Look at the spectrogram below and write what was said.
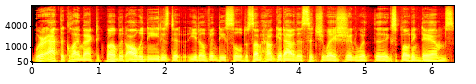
we're at the climactic moment. All we need is to, you know, Vin Diesel to somehow get out of this situation with the exploding dams,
